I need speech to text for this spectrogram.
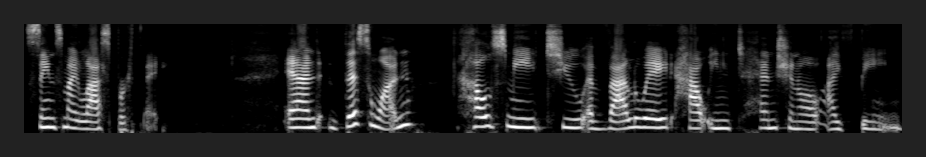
since my last birthday? And this one helps me to evaluate how intentional I've been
